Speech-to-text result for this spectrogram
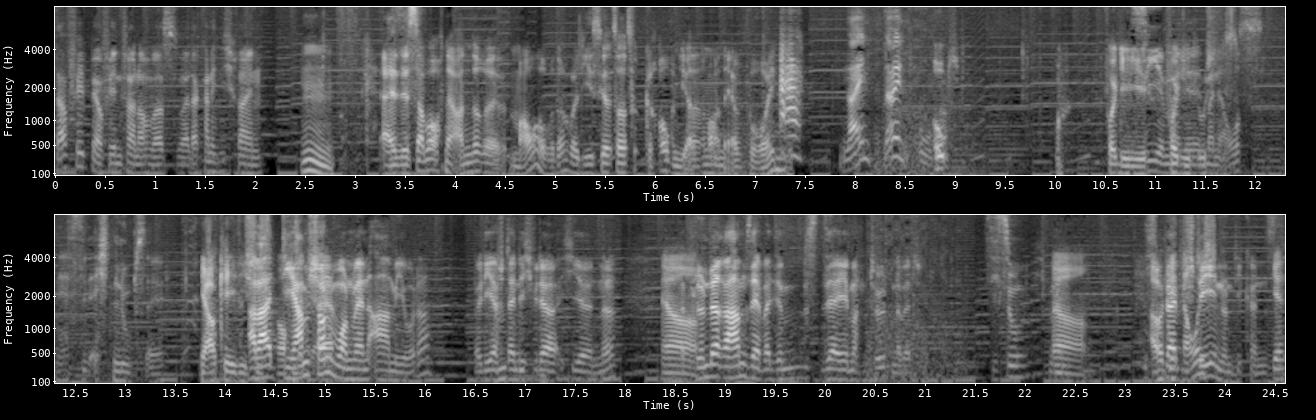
da fehlt mir auf jeden Fall noch was, weil da kann ich nicht rein. Hm. Also ist aber auch eine andere Mauer, oder? Weil die ist jetzt also grau und die anderen waren eher bräunlich. Nein, nein. Oh. Gott. Voll die, Siehe voll die meine, meine Dusche. Aus... Ja, das sind echt Noobs, ey. Ja, okay, die Aber die haben schon. One-Man-Army, oder? Weil die ja ständig wieder hier, ne? Ja, Plünderer haben sie ja, weil sie müssten ja jemanden töten damit. Siehst du? Ich mein, ja. Ich Aber genau stehen und die können es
